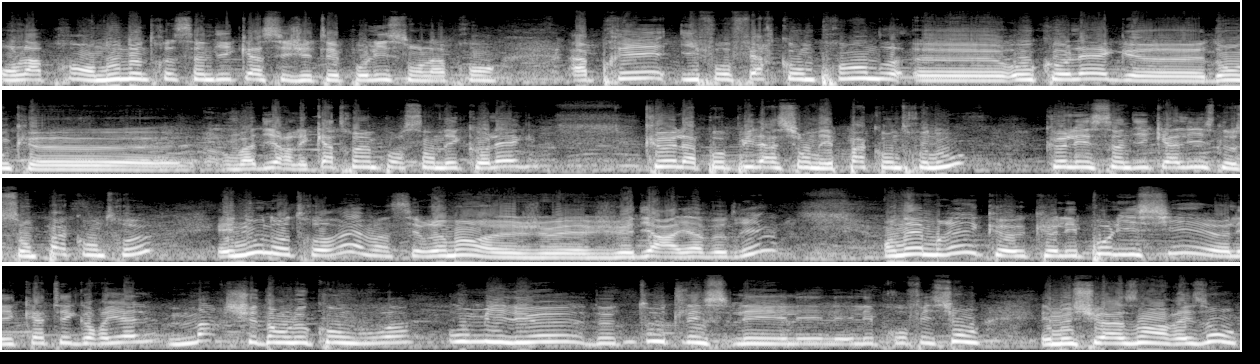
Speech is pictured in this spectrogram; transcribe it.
on, l'apprend, nous notre syndicat CGT Police, on l'apprend. Après, il faut faire comprendre aux collègues, donc, on va dire les 80% des collègues que la population n'est pas contre nous, que les syndicalistes ne sont pas contre eux. Et nous, notre rêve, hein, c'est vraiment, euh, je, vais, dire à Dream, on aimerait que, les policiers, euh, les catégoriels, marchent dans le convoi au milieu de toutes les, professions. Et M. Hazan a raison.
